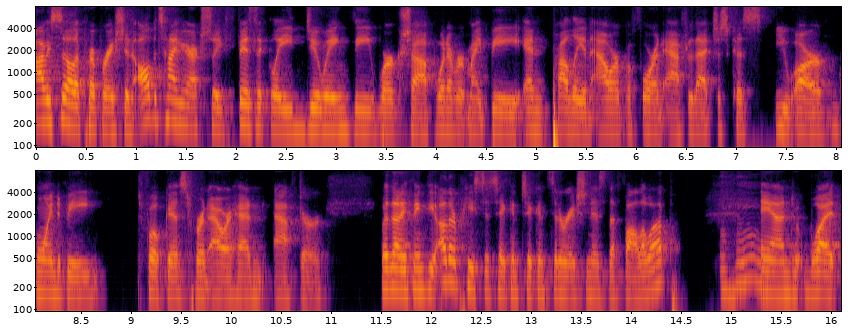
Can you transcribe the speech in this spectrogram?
obviously all the preparation all the time you're actually physically doing the workshop whatever it might be and probably an hour before and after that just because you are going to be focused for an hour ahead and after but then i think the other piece to take into consideration is the follow-up mm-hmm. and what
